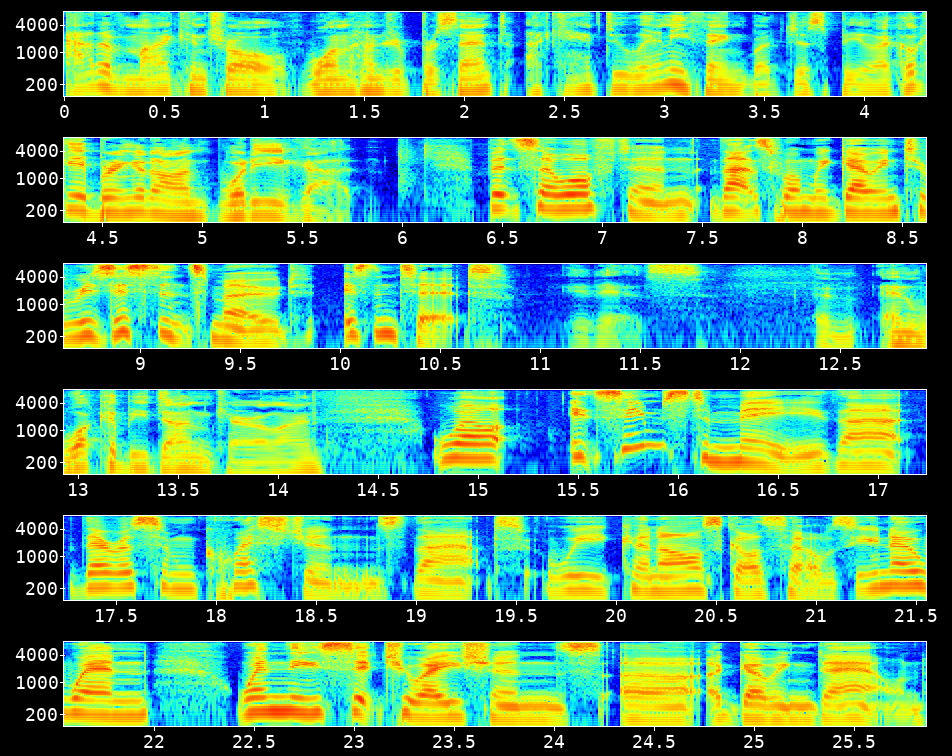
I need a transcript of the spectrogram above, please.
out of my control, 100%, I can't do anything but just be like, okay, bring it on. What do you got? But so often that's when we go into resistance mode, isn't it? It is. And and what could be done, Caroline? Well, it seems to me that there are some questions that we can ask ourselves. You know, when when these situations uh, are going down,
